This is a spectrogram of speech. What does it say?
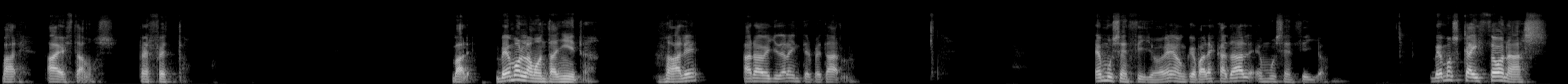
Vale, ahí estamos. Perfecto. Vale, vemos la montañita. ¿Vale? Ahora voy a ayudar a interpretarlo. Es muy sencillo, ¿eh? aunque parezca tal, es muy sencillo. Vemos que hay zonas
